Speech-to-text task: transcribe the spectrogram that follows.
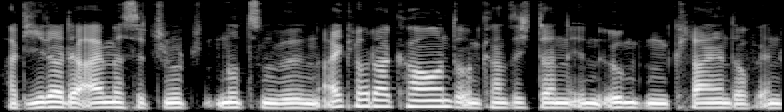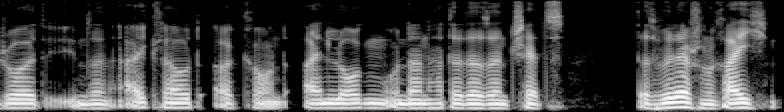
hat jeder, der iMessage nutzen will, einen iCloud-Account und kann sich dann in irgendeinen Client auf Android in seinen iCloud-Account einloggen und dann hat er da seinen Chats. Das würde ja schon reichen.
